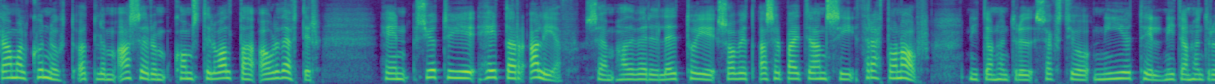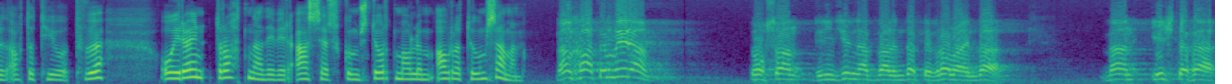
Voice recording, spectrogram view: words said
gamalkunnugt öllum Azerum komst til valda árið eftir. Hinn 70 heitar Aliyev sem hafi verið leiðtogi Sovjet-Azerbaidsjans í 13 ár, 1969 til 1982 og í raun drottnaði við aserskum stjórnmálum áratugum saman. 91 yılın evvelinde fevral ayında ben ilk defa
